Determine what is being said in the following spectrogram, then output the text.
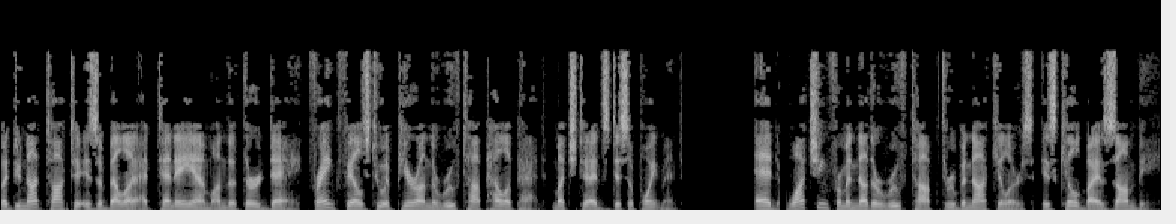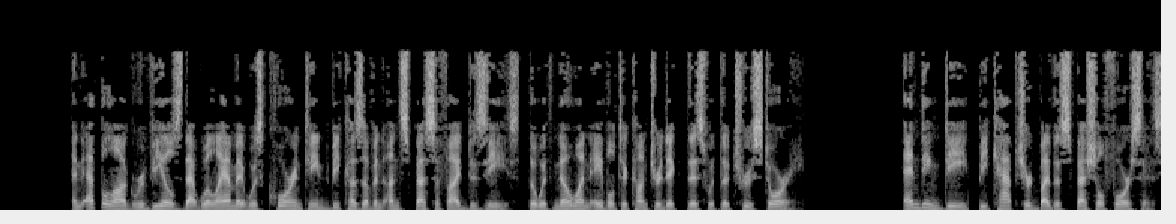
but do not talk to Isabella at 10 a.m. on the third day. Frank fails to appear on the rooftop helipad, much to Ed's disappointment. Ed, watching from another rooftop through binoculars, is killed by a zombie. An epilogue reveals that Willamette was quarantined because of an unspecified disease, though with no one able to contradict this with the true story. Ending D. Be captured by the Special Forces,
